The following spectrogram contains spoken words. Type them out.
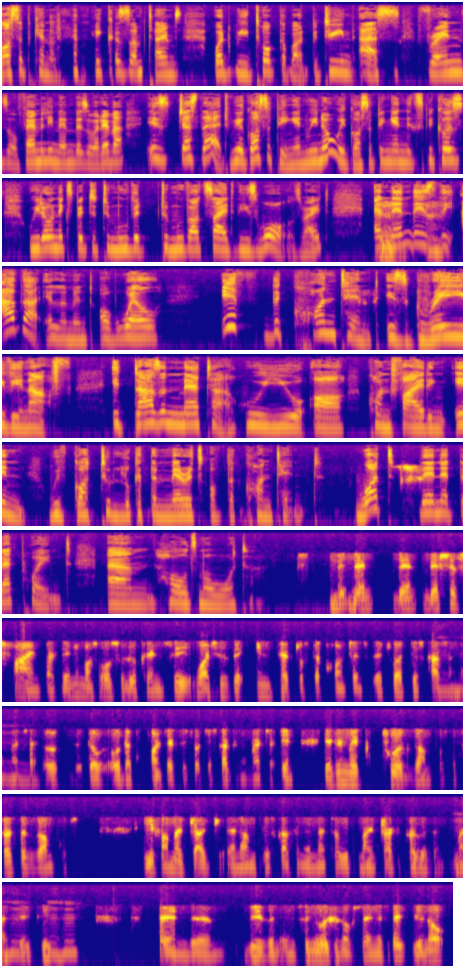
gossip cannot happen because sometimes what we talk about between us, friends or family members or whatever, is just that we are gossiping, and we know we're gossiping, and it's because we don't expect it to move it to move outside these walls, right? And Mm. then there's the other element of well, if the content is grave enough. It doesn't matter who you are confiding in. We've got to look at the merits of the content. What then at that point um, holds more water? then then this is fine, but then you must also look and say what is the impact of the content that you are discussing the matter or the, or the context that you are discussing the matter in. Let me make two examples. The first example, if I'm a judge and I'm discussing a matter with my judge president, my JP, and um, there's an insinuation of saying, hey, you know,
